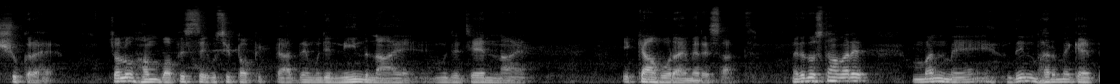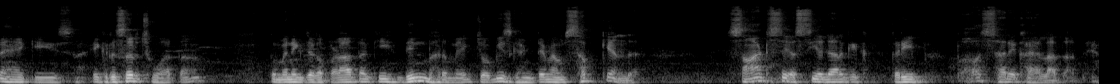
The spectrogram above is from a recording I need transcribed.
शुक्र है। चलो, हम वापस से उसी टॉपिक पे आते हैं। मुझे नींद ना आए, मुझे चैन ना आए। ये क्या हो रहा है मेरे साथ? मेरे दोस्तों, हमारे मन में, दिन भर में कहते हैं कि एक रिसर्च हुआ था। तो मैंने एक जगह पढ़ा था कि दिन भर में एक चौबीस घंटे में हम सब के अंदर साठ से अस्सी हज़ार के करीब बहुत सारे ख्याल आते हैं।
